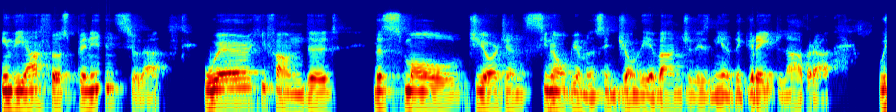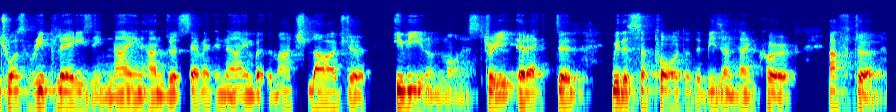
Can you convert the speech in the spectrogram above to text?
in the Athos Peninsula, where he founded the small Georgian cenobium of St. John the Evangelist near the Great Lavra, which was replaced in 979 by the much larger Iviron monastery erected with the support of the Byzantine court after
